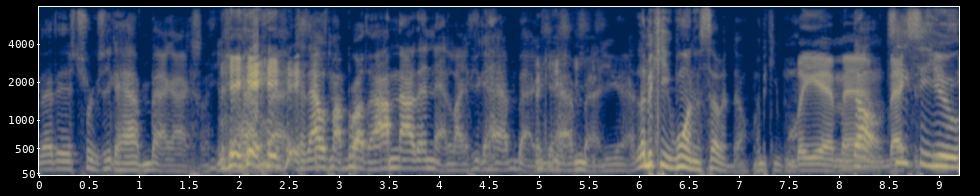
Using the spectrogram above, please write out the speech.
That is true. So you can have them back, actually. Because that was my brother. I'm not in that life. You can have them back. You can have them back. You have- Let me keep one and sell it though. Let me keep one. But yeah, man, dog, back TCU, to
